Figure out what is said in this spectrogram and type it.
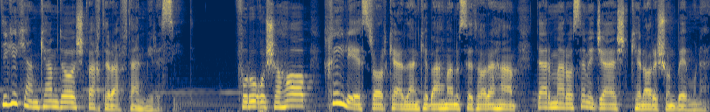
دیگه کم کم داشت وقت رفتن می رسید فروغ و شهاب خیلی اصرار کردند که بهمن و ستاره هم در مراسم جشن کنارشون بمونن.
